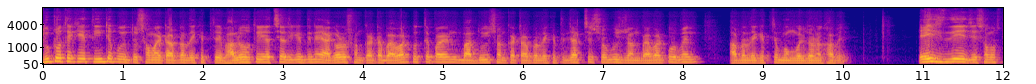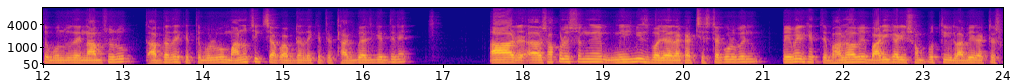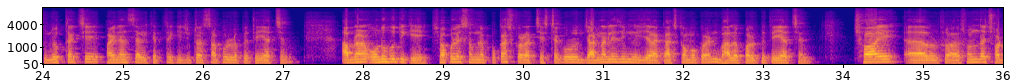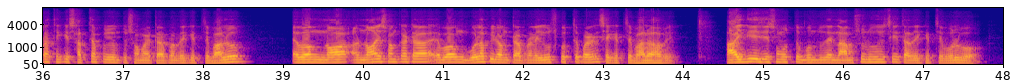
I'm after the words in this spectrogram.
দুটো থেকে তিনটে পর্যন্ত সময়টা আপনাদের ক্ষেত্রে ভালো হতে যাচ্ছে। আজকের দিনে এগারো সংখ্যাটা ব্যবহার করতে পারেন বা দুই সংখ্যাটা আপনাদের ক্ষেত্রে যাচ্ছে। সবুজ রং ব্যবহার করবেন, আপনাদের ক্ষেত্রে মঙ্গলজনক হবে। এইচ দিয়ে যে সমস্ত বন্ধুদের নাম শুরু, আপনাদের ক্ষেত্রে বলব মানসিক চাপ আপনাদের ক্ষেত্রে থাকবে আজকের দিনে। আর সকলের সঙ্গে মিলমিশ বজায় রাখার চেষ্টা করবেন। প্রেমের ক্ষেত্রে ভালো হবে, বাড়ি গাড়ি সম্পত্তি লাভের একটা সুযোগ থাকছে। ফাইন্যান্সিয়াল ক্ষেত্রে কিছুটা সাফল্য পেতে যাচ্ছেন। আপনার অনুভূতিকে সকলের সামনে প্রকাশ করার চেষ্টা করুন। জার্নালিজম নিয়ে যারা কাজকর্ম করেন, ভালো ফল পেতে যাচ্ছেন। ছয় সন্ধ্যা ছটা থেকে সাতটা পর্যন্ত সময়টা আপনাদের ক্ষেত্রে ভালো এবং নয় সংখ্যাটা এবং গোলাপি রংটা আপনারা ইউজ করতে পারেন, সেক্ষেত্রে ভালো হবে। আই দিয়ে যে সমস্ত বন্ধুদের নাম শুরু হয়েছে, তাদের ক্ষেত্রে বলব,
